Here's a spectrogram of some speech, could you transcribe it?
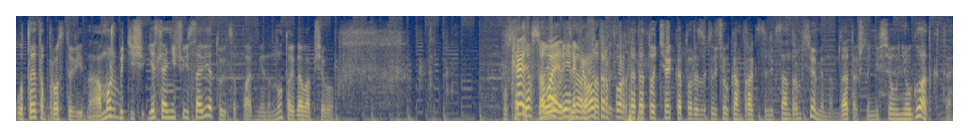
вот это просто видно. А может быть, еще, если они еще и советуются по обменам, ну тогда вообще Пускай Хотя в свое давай время. Роттерфорд это тот человек, который заключил контракт с Александром Семиным, да, так что не все у него гладко-то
